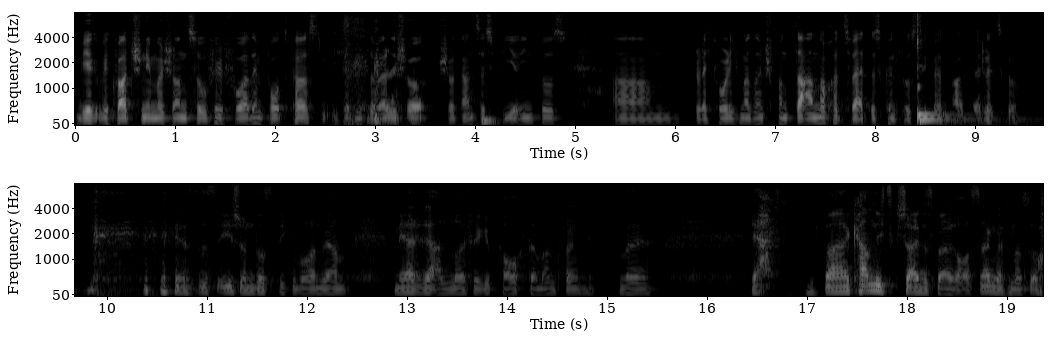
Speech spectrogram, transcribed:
wir, wir quatschen immer schon so viel vor dem Podcast. Ich habe mittlerweile schon, schon ganzes Bier intus. Ähm, vielleicht hole ich mal dann spontan noch ein zweites, könnte lustig werden heute. Let's go. es ist eh schon lustig geworden. Wir haben mehrere Anläufe gebraucht am Anfang, weil ja, war, kam nichts Gescheites bei raus, sagen wir es mal so.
